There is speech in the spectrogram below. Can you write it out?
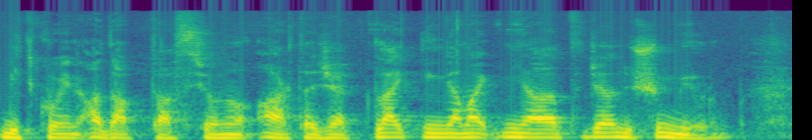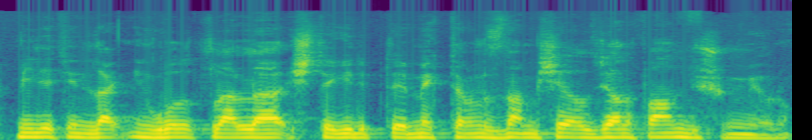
Bitcoin adaptasyonu artacak? Lightning'le Lightning'le artacağını düşünmüyorum. Milletin Lightning wallet'larla işte gidip de McDonald's'dan bir şey alacağını falan düşünmüyorum.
